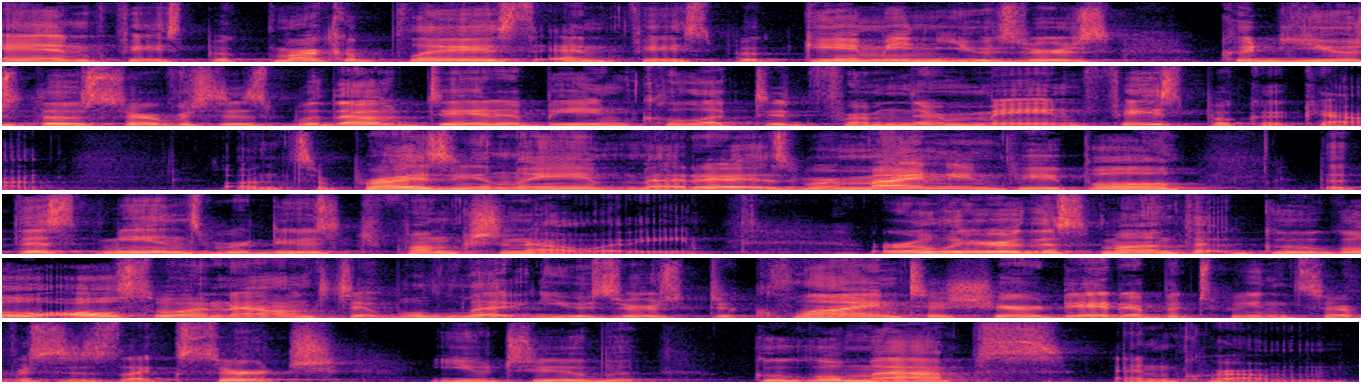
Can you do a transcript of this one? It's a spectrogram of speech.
and Facebook Marketplace and Facebook Gaming users could use those services without data being collected from their main Facebook account. Unsurprisingly, Meta is reminding people that this means reduced functionality. Earlier this month, Google also announced it will let users decline to share data between services like Search, YouTube, Google Maps, and Chrome.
